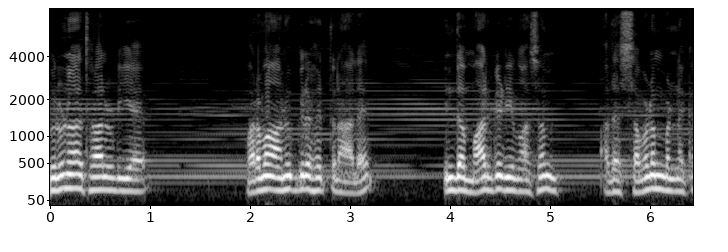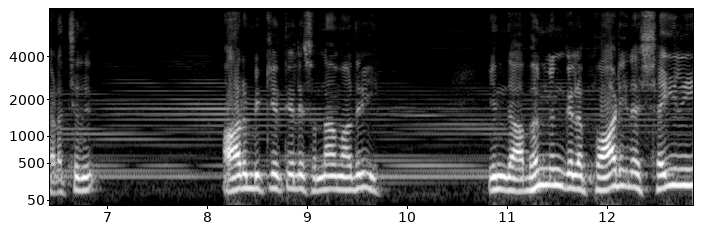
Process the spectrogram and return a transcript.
குருநாதாளுடைய பரம அனுகிரகத்தினால இந்த மார்கழி மாதம் அதை சவணம் பண்ண கிடச்சிது. ஆரம்பிக்கிறதுல சொன்ன மாதிரி இந்த அபங்கங்களை பாடின சைலி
